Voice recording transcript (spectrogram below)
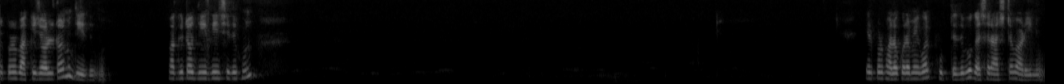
এরপর বাকি জলটাও আমি দিয়ে দেবো। বাকিটাও দিয়ে দিয়েছি, দেখুন। এরপর ভালো করে আমি একবার ফুটতে দেবো, গ্যাসের আঁচটা বাড়িয়ে নেব।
